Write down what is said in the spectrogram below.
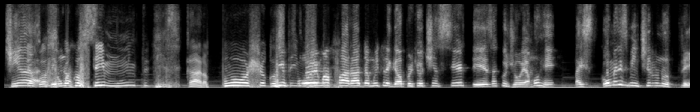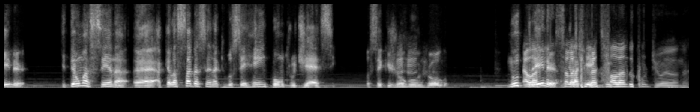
Tinha, eu, gosto, uma... eu gostei muito disso, cara. Poxa, eu gostei E foi muito uma disso. parada muito legal, porque eu tinha certeza que o Joe ia morrer. Mas como eles mentiram no trailer, que tem uma cena, é, aquela, sabe a cena que você reencontra o Jesse? Você que jogou uhum. o jogo? No ela, trailer. Se ela estivesse que... falando com o Joel, né?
